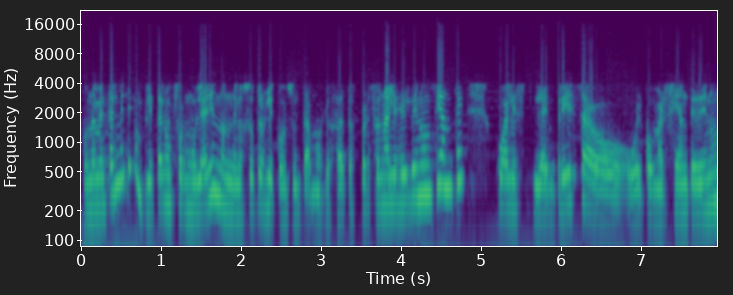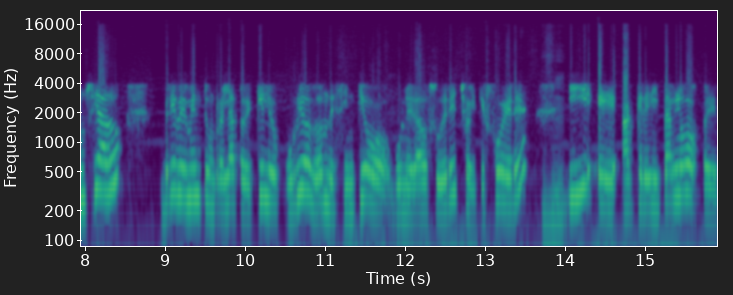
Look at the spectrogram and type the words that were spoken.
Fundamentalmente completar un formulario en donde nosotros le consultamos los datos personales del denunciante, cuál es la empresa o, el comerciante denunciado, brevemente un relato de qué le ocurrió, dónde sintió vulnerado su derecho, el que fuere, y eh, acreditarlo eh,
